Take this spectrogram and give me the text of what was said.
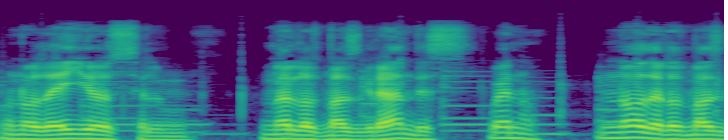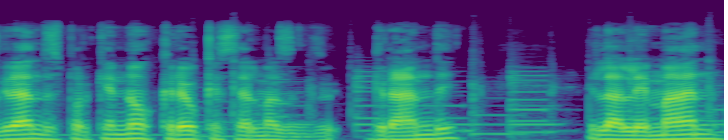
Uno de ellos, uno de los más grandes, bueno, no de los más grandes porque no creo que sea el más grande, el alemán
